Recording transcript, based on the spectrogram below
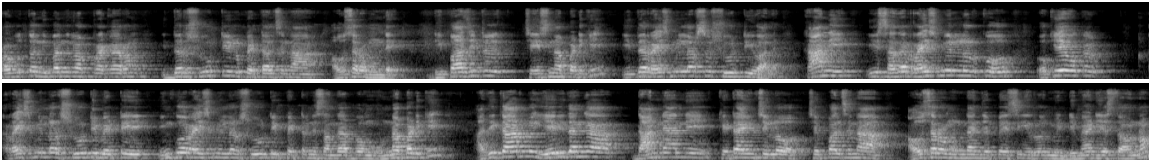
ప్రభుత్వ నిబంధనల ప్రకారం ఇద్దరు షూరిటీలు పెట్టాల్సిన అవసరం ఉండే. డిపాజిట్ చేసినప్పటికీ ఇద్దరు రైస్ మిల్లర్స్ షూరిటీ ఇవ్వాలి. కానీ ఈ సదర్ రైస్ మిల్లర్కు ఒకే ఒక రైస్ మిల్లర్ షూరిటీ పెట్టి ఇంకో రైస్ మిల్లర్ షూరిటీ పెట్టని సందర్భం ఉన్నప్పటికీ అధికారులు ఏ విధంగా ధాన్యాన్ని కేటాయించిలో చెప్పాల్సిన అవసరం ఉందని చెప్పేసి ఈరోజు మేము డిమాండ్ చేస్తూ ఉన్నాం.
